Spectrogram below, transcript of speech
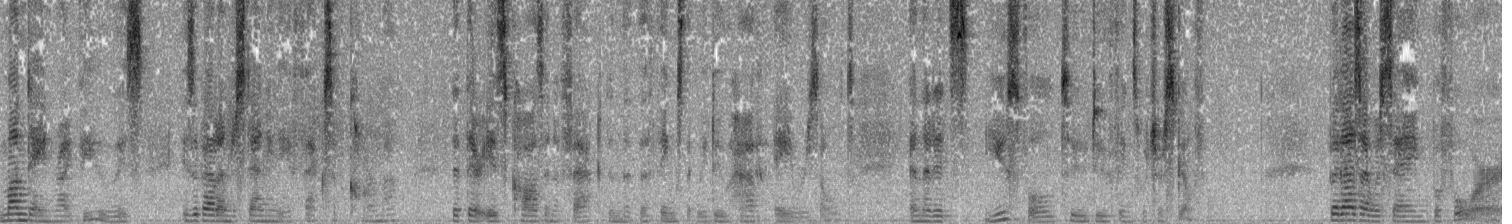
mundane right view is is about understanding the effects of karma, that there is cause and effect, and that the things that we do have a result, and that it's useful to do things which are skillful. But as I was saying before,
